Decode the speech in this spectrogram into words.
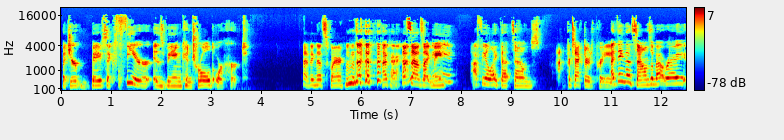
But your basic fear is being controlled or hurt. I think that's square. Okay. That sounds to like me. I feel like that sounds Protector's pretty. I think that sounds about right.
